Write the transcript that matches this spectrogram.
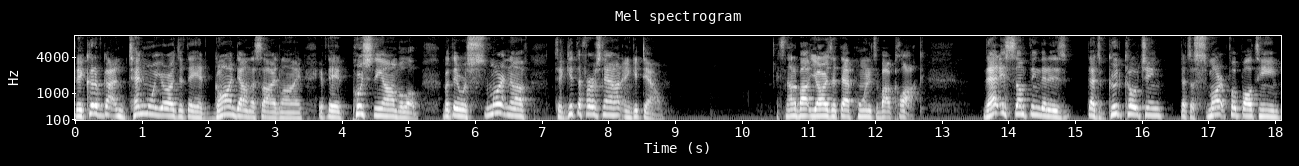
They could have gotten 10 more yards if they had gone down the sideline, if they had pushed the envelope. But they were smart enough to get the first down and get down. It's not about yards at that point, it's about clock. That is something that is that's good coaching, that's a smart football team,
